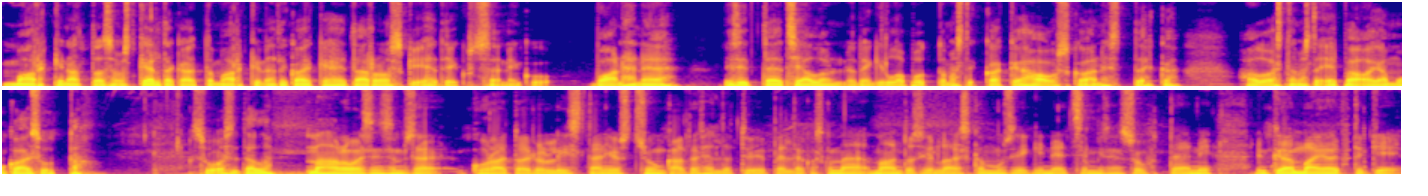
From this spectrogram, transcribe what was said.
markkinat on semmoista kertakäyttömarkkinat ja kaikkea heitä roskiin heti, kun se niinku vanhenee. Ja sitten, että siellä on jotenkin loputtomasti kaikkea hauskaa, niin sitten ehkä haluaisi tämmöistä epäajanmukaisuutta suositella. Mä haluaisin semmoisen kuratoidun listan just sun kaltaiselta tyypiltä, koska mä, mä oon tosi laiska musiikin etsimisen suhteen, niin nykyään mä oon jotenkin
